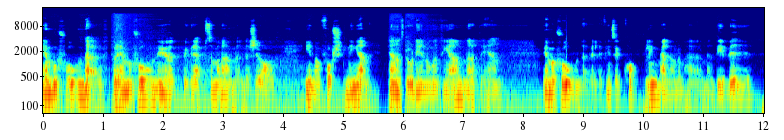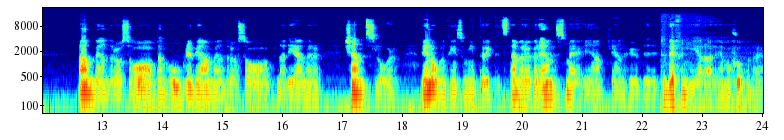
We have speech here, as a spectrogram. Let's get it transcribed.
emotioner. För emotion är ju ett begrepp som man använder sig av inom forskningen. Känslor det är någonting annat än emotioner, eller det finns en koppling mellan de här. Men det vi använder oss av, de orden vi använder oss av när det gäller känslor, det är någonting som inte riktigt stämmer överens med egentligen hur vi definierar emotioner.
